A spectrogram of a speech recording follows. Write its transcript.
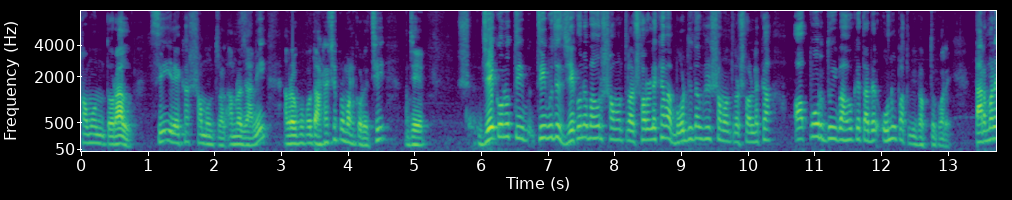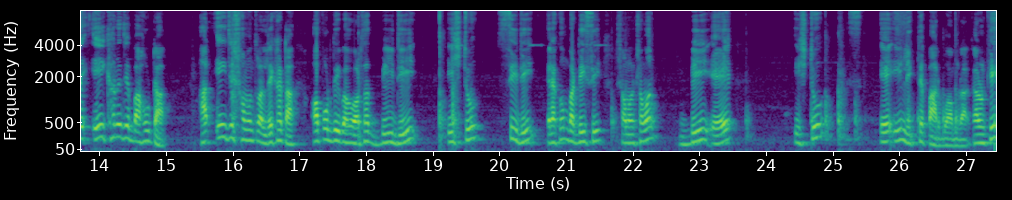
সমান্তরাল। সিই রেখার সমান্তরাল। আমরা জানি, আমরা উপপদ আঠাশে প্রমাণ করেছি যে যে কোনো ত্রি- ত্রিভুজের যে কোনো বাহুর সমান্তরাল সরলরেখা বা বর্ধিত অংশের সমান্তরাল সরলরেখা অপর দুই বাহুকে তাদের অনুপাত বিভক্ত করে। তার মানে এইখানে যে বাহুটা আর এই যে সমান্তরাল রেখাটা অপর দুই বাহু অর্থাৎ বিডি ইস টু সিডি এরকম বা ডিসি সমান সমান বি এ ইস টু এ ই লিখতে পারব আমরা। কারণ কি?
